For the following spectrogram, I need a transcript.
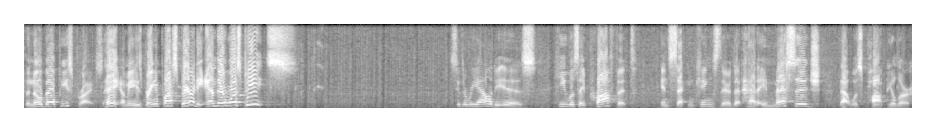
the Nobel Peace Prize. Hey, I mean, he's bringing prosperity, and there was peace. See, the reality is, he was a prophet in 2 Kings there that had a message that was popular.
